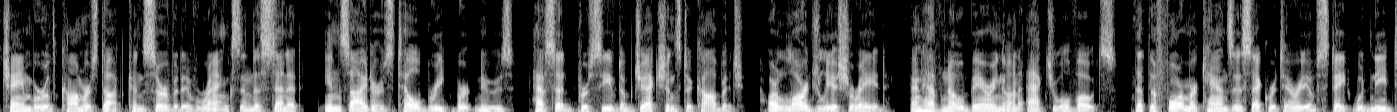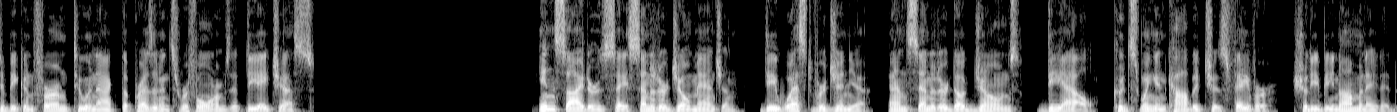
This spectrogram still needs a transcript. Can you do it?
Chamber of Commerce. Conservative ranks in the Senate, insiders tell Breitbart News, have said perceived objections to Kobach are largely a charade and have no bearing on actual votes, that the former Kansas Secretary of State would need to be confirmed to enact the president's reforms at DHS. Insiders say Senator Joe Manchin, D. West Virginia, and Senator Doug Jones, DL, could swing in Kobach's favor should he be nominated.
